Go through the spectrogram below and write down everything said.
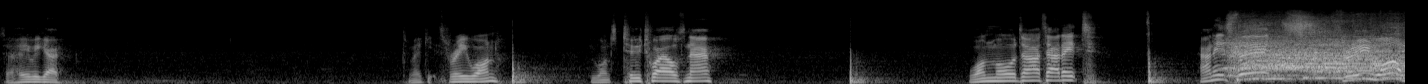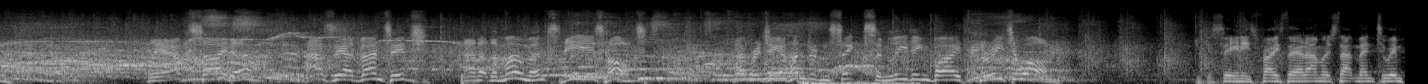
So here we go. To make it 3 1. He wants two 12s now. One more dart at it. And it's there. 3 1. The outsider has the advantage, and at the moment, he is hot. Averaging 106 and leading by 3 to 1. You can see in his face there how much that meant to him.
